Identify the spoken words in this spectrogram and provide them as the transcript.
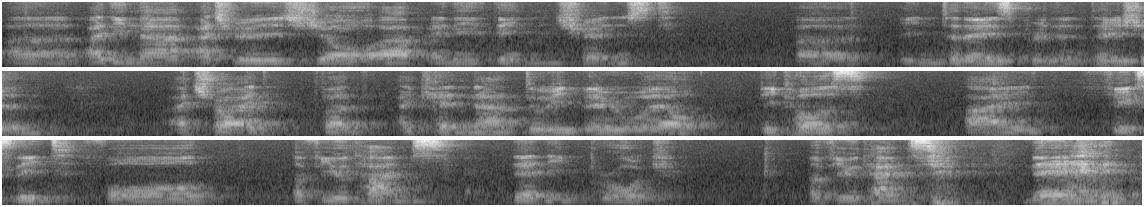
uh, I did not actually show up anything changed uh, in today's presentation. I tried, but I cannot do it very well because I fixed it for a few times, then it broke a few times. then,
